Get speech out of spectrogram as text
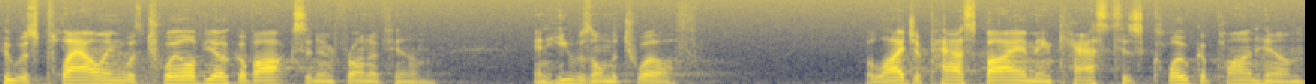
who was plowing with 12 yoke of oxen in front of him, and he was on the 12th. Elijah passed by him and cast his cloak upon him,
